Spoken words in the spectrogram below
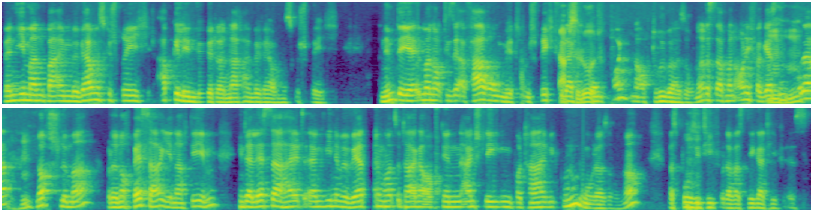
wenn jemand bei einem Bewerbungsgespräch abgelehnt wird oder nach einem Bewerbungsgespräch, nimmt er ja immer noch diese Erfahrung mit und spricht vielleicht Absolut. mit seinen Freunden auch drüber so. Ne? Das darf man auch nicht vergessen. Mhm. Oder mhm. noch schlimmer oder noch besser, je nachdem, hinterlässt er halt irgendwie eine Bewertung heutzutage auf den einschlägigen Portalen wie Kununu oder so, ne? was positiv mhm. oder was negativ ist.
